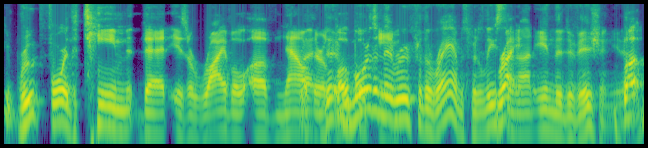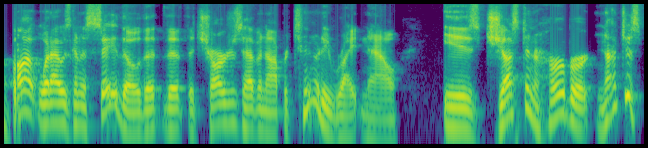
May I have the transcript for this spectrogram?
root for the team that is a rival of now right. their they're, local more than team. they root for the Rams, but at least right. they're not in the division. You know? But but what I was going to say though that the, the Chargers have an opportunity right now is Justin Herbert not just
